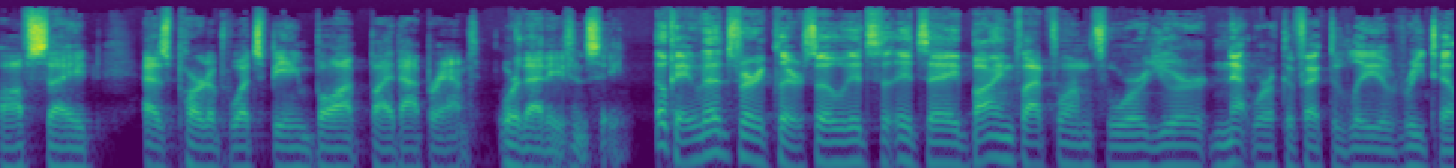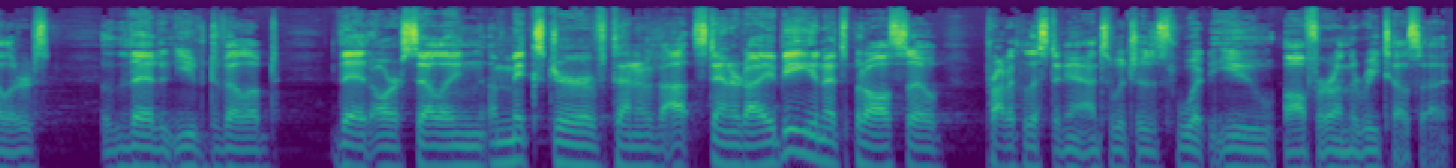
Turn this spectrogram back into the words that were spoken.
offsite as part of what's being bought by that brand or that agency. Okay, that's very clear. So it's it's a buying platform for your network effectively of retailers that you've developed that are selling a mixture of kind of uh, standard IAB units but also product listing ads, which is what you offer on the retail side.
